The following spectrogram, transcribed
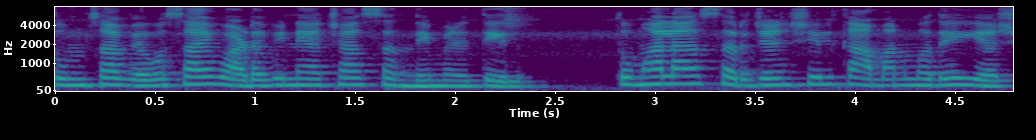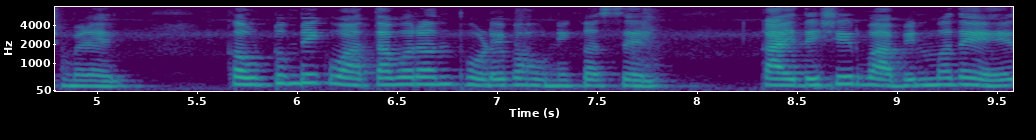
तुमचा व्यवसाय वाढविण्याच्या संधी मिळतील. तुम्हाला सर्जनशील कामांमध्ये यश मिळेल. कौटुंबिक वातावरण थोडे भावनिक असेल. कायदेशीर बाबींमध्ये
